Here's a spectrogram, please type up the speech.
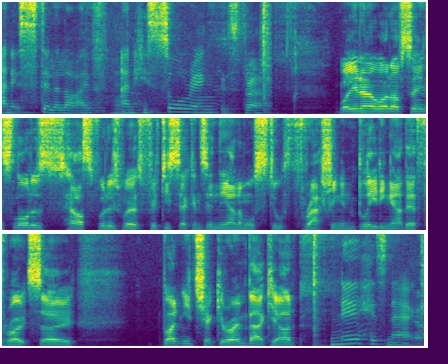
and it's still alive, hmm. and he's soaring. It's thrash. Well, you know what? I've seen slaughterhouse footage where 50 seconds in, the animal's still thrashing and bleeding out their throat. So, why don't you check your own backyard? near his neck Yeah.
